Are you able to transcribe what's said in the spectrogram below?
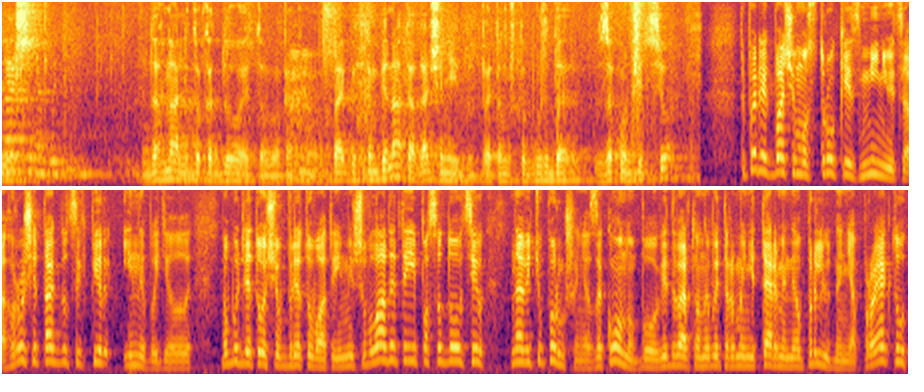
завершення будь- догнали только до этого, как его, райбыткомбината, а дальше не идут. Поэтому, чтобы уже до- закончить все, Тепер, як бачимо, строки змінюються. Гроші так до цих пір і не виділили. Мабуть, для того, щоб врятувати імідж влади та її посадовців, навіть у порушення закону, бо відверто невитримані терміни оприлюднення проекту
